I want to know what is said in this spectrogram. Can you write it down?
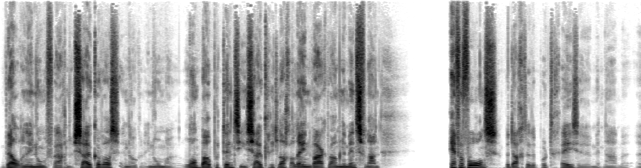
wel een enorme vraag naar suiker was. En ook een enorme landbouwpotentie in suikerriet lag. Alleen waar kwamen de mensen vandaan? En vervolgens bedachten de Portugezen met name uh,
